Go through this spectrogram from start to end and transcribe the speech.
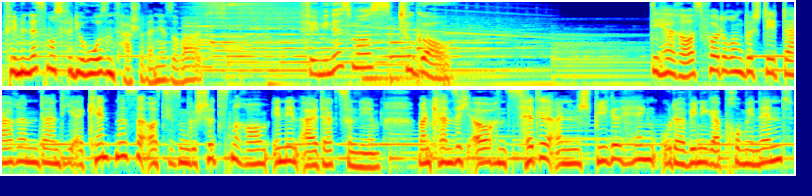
Feminismus für die Hosentasche, wenn ihr so wollt. Feminismus to go. Die Herausforderung besteht darin, dann die Erkenntnisse aus diesem geschützten Raum in den Alltag zu nehmen. Man kann sich auch einen Zettel an den Spiegel hängen oder weniger prominent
